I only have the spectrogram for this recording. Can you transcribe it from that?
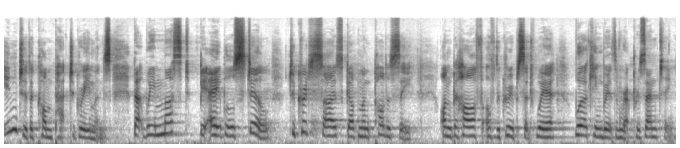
into the compact agreements, that we must be able still to criticize government policy on behalf of the groups that we're working with and representing.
